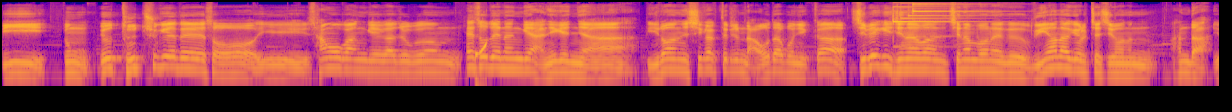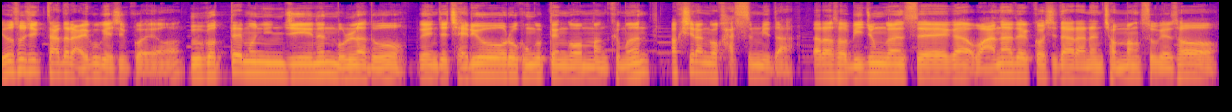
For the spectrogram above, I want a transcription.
미, 중. 요 두 축에 대해서 이 상호 관계가 조금 해소되는 게 아니겠냐. 이런 시각들이 좀 나오다 보니까 지백이 지난, 지난번에 그 위안화 결제 지원은 한다. 이 소식 다들 알고 계실 거예요. 그것 때문인지는 몰라도 그게 이제 재료로 공급된 것만큼은 확실한 것 같습니다. 따라서 미중 관세가 완화될 것이다라는 전망 속에서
